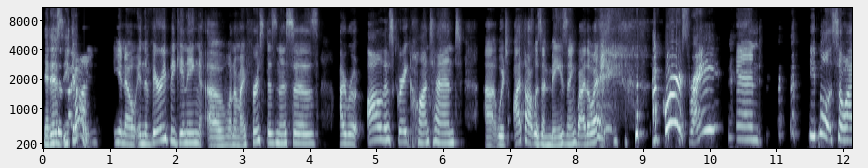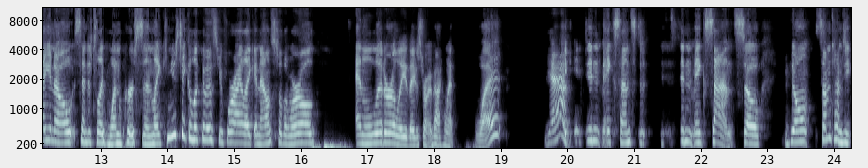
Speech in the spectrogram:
It is you don't. You know, in the very beginning of one of my first businesses, I wrote all this great content, uh, which I thought was amazing, by the way. of course, right? And people, so I, you know, sent it to like one person, like, can you just take a look at this before I like announce to the world? And literally, they just wrote me back and went, "What? Yeah, it didn't make sense. To, it didn't make sense." So you don't. Sometimes, you,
